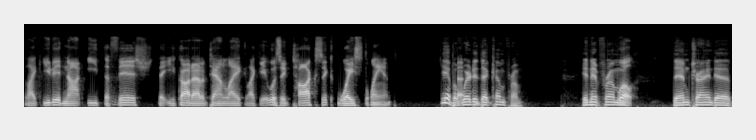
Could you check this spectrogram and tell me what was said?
Like you did not eat the fish that you caught out of town lake. Like it was a toxic wasteland. Yeah, but Uh, where did that come from? Isn't it from well them trying to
